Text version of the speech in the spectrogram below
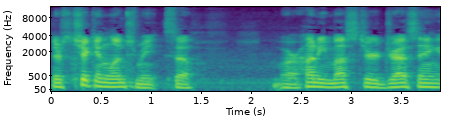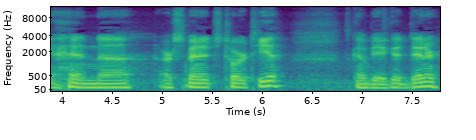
there's chicken lunch meat. So our honey mustard dressing and uh, our spinach tortilla. It's going to be a good dinner.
